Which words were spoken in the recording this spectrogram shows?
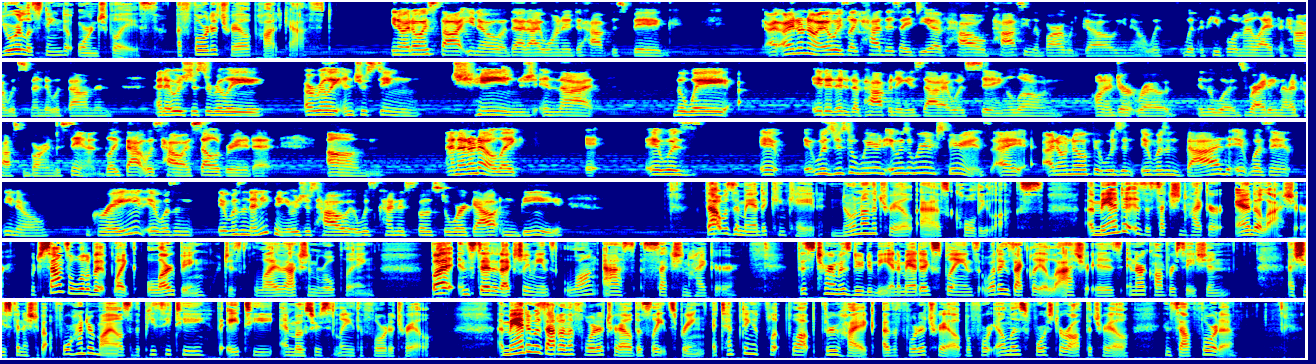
You're listening to Orange Blaze, a Florida Trail podcast. You know, I'd always thought, you know, that I wanted to have this big I, I, don't know. I always like had this idea of how passing the bar would go, you know, with with the people in my life and how I would spend it with them, and and it was just a really a really interesting change in that the way it had ended up happening is that I was sitting alone on a dirt road in the woods, writing that I passed the bar in the sand. Like that was how I celebrated it. Um, and I don't know, like it it was it it was just a weird it was a weird experience. I i don't know if it wasn't it wasn't bad. It wasn't you know great. It wasn't it wasn't anything. It was just how it was kind of supposed to work out and be. That was Amanda Kincaid, known on the trail as Goldilocks. Amanda is a section hiker and a lasher, which sounds a little bit like LARPing, which is live action role playing, but instead it actually means long ass section hiker. This term is new to me, and Amanda explains what exactly a lasher is in our conversation as she's finished about 400 miles of the PCT, the AT, and most recently the Florida Trail. Amanda was out on the Florida Trail this late spring, attempting a flip flop through hike of the Florida Trail before illness forced her off the trail in South Florida.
